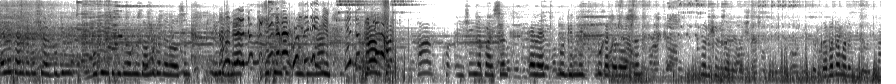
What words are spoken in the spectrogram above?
Evet arkadaşlar bugün bugünkü videomuzdan bu kadar olsun. Güle güle. Hepinize iyi günler. Tamam kalk. Tamam ko- şey yaparsın. Evet bugünlük bu kadar olsun. Görüşürüz arkadaşlar. Dur kapatamadım videoyu.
